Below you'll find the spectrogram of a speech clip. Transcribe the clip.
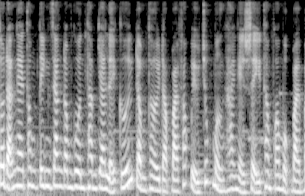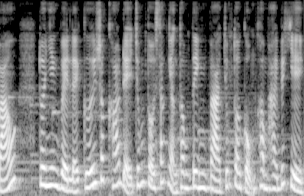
Tôi đã nghe thông tin Giang Đông Quân tham gia lễ cưới, đồng thời đọc bài phát biểu chúc mừng hai nghệ sĩ thông qua một bài báo. Tuy nhiên về lễ cưới rất khó để chúng tôi xác nhận thông tin và chúng tôi cũng không hay biết gì.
